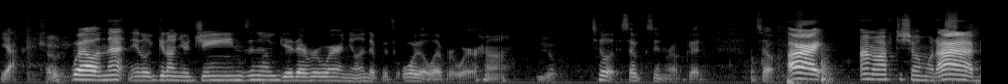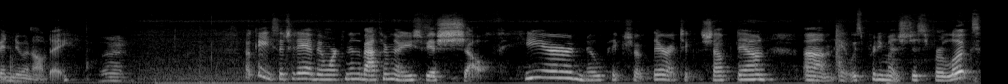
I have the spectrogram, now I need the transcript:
Yeah. coating. well, and that it'll get on your jeans and it'll get everywhere, and you'll end up with oil everywhere, huh? Yep. Till it soaks in real good. So, all right, I'm off to show them what I've been doing all day. All right. Okay, so today I've been working in the bathroom. There used to be a shelf here, no picture up there. I took the shelf down. Um, it was pretty much just for looks.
